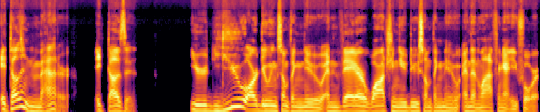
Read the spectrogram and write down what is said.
it doesn't matter. It doesn't. You're you are doing something new and they're watching you do something new and then laughing at you for it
